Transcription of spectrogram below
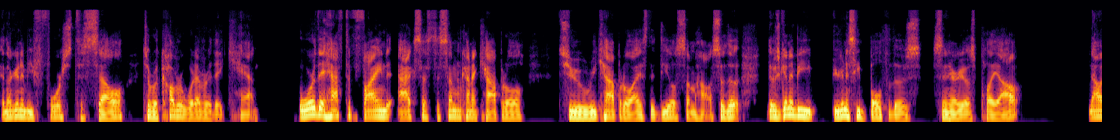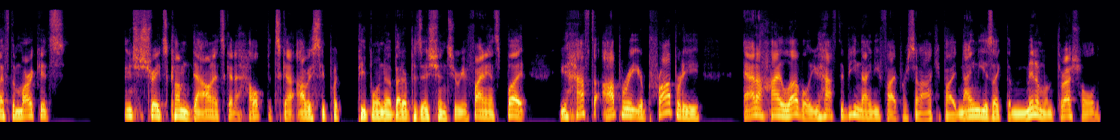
and they're going to be forced to sell to recover whatever they can or they have to find access to some kind of capital to recapitalize the deal somehow. So the, there's going to be you're going to see both of those scenarios play out. Now, if the markets interest rates come down, it's going to help. It's going to obviously put people in a better position to refinance, but you have to operate your property at a high level. You have to be 95% occupied. 90 is like the minimum threshold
